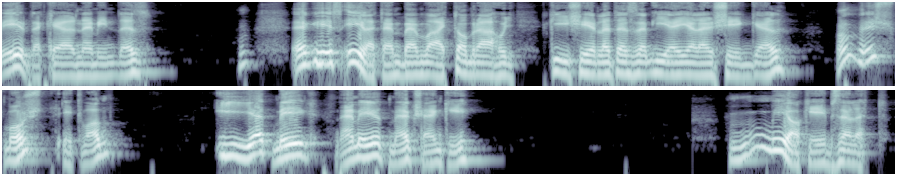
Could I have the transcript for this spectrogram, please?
érdekelne mindez. Egész életemben vágytam rá, hogy kísérletezzem ilyen jelenséggel, és most itt van. Ilyet még nem élt meg senki. Mi a képzelet?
